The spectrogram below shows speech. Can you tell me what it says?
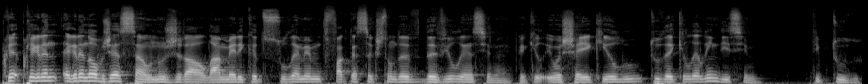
porque, porque a, grande, a grande objeção no geral da América do Sul é mesmo de facto essa questão da, da violência, não é? Porque aquilo, eu achei aquilo, tudo aquilo é lindíssimo. Tipo, tudo.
